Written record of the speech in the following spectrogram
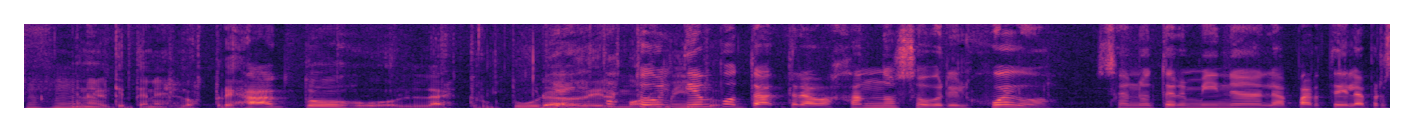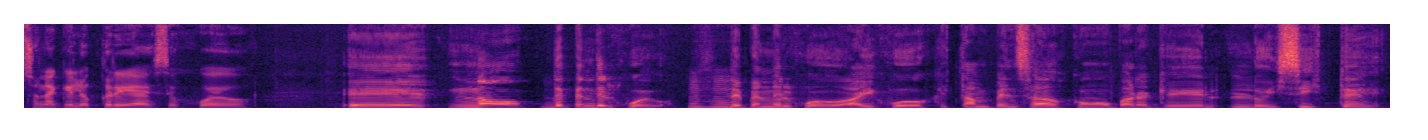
en el que tenés los tres actos o la estructura ¿Y ahí estás todo el tiempo trabajando sobre el juego? O sea, no termina la parte de la persona que lo crea ese juego. Eh, no, depende del juego. Depende del juego. Hay juegos que están pensados como para que lo hiciste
